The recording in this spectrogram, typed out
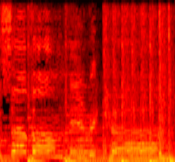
Voice of America.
